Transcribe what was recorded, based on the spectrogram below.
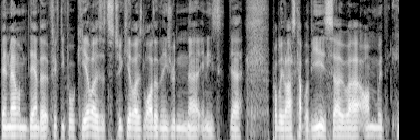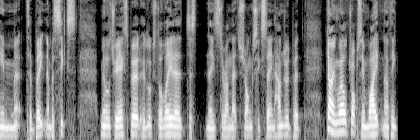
Ben Melham down to 54 kilos. It's two kilos lighter than he's ridden uh, in his uh, probably last couple of years. So uh, I'm with him to beat number six, military expert, who looks the leader. Just needs to run that strong 1600, but going well. Drops in weight, and I think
